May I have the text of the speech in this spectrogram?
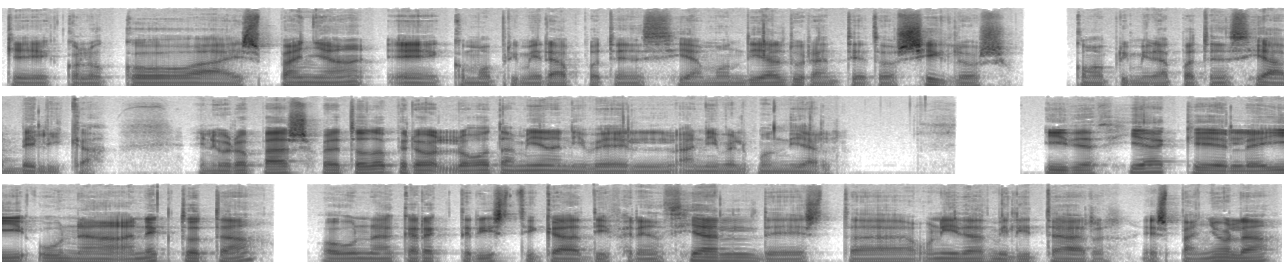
que colocó a España eh, como primera potencia mundial durante dos siglos, como primera potencia bélica. En Europa sobre todo, pero luego también a nivel, a nivel mundial. Y decía que leí una anécdota o una característica diferencial de esta unidad militar española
